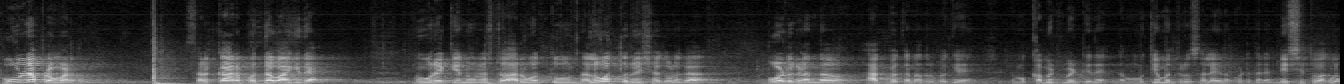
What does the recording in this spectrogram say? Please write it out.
ಪೂರ್ಣ ಪ್ರಮಾಣದಲ್ಲಿ. ಸರ್ಕಾರ ಬದ್ಧವಾಗಿದೆ. ನೂರಕ್ಕೆ ನೂರಷ್ಟು ಅರುವತ್ತು ನಲವತ್ತು ರೇಷದೊಳಗೆ ಬೋರ್ಡ್ಗಳನ್ನು ಹಾಕಬೇಕನ್ನೋದ್ರ ಬಗ್ಗೆ ನಮ್ಮ ಕಮಿಟ್ಮೆಂಟ್ ಇದೆ ನಮ್ಮ ಮುಖ್ಯಮಂತ್ರಿಗಳು ಸಲಹೆಯನ್ನು ಕೊಟ್ಟಿದ್ದಾರೆ ನಿಶ್ಚಿತವಾಗಲೂ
